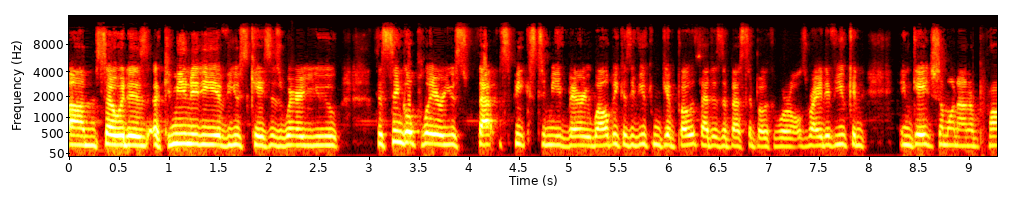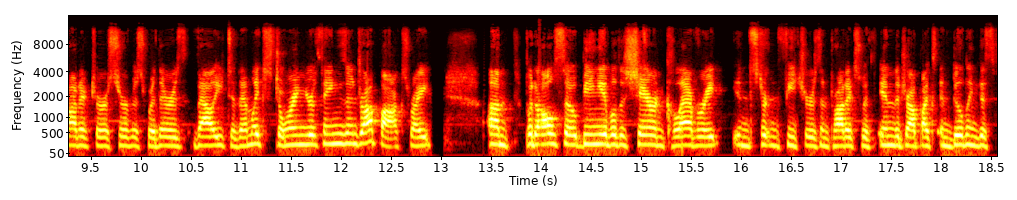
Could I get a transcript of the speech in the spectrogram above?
Um, so it is a community of use cases where you, the single player use, that speaks to me very well because if you can give both, that is the best of both worlds, right? If you can engage someone on a product or a service where there is value to them, like storing your things in Dropbox, right? um, but also being able to share and collaborate in certain features and products within the Dropbox and building this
